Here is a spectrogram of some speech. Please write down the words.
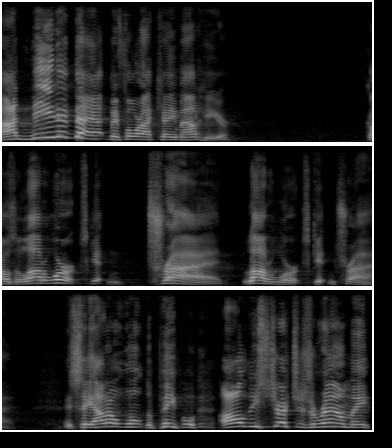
I needed that before I came out here. Because a lot of work's getting tried. A lot of work's getting tried. And see, I don't want the people, all these churches around me,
